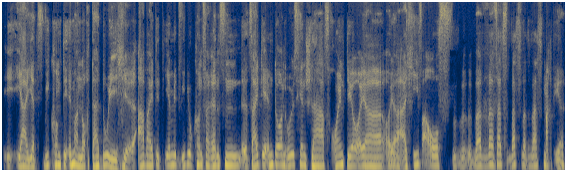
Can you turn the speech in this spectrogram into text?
ja, jetzt, wie kommt ihr immer noch da durch? Arbeitet ihr mit Videokonferenzen? Seid ihr im Dornröschenschlaf? Räumt ihr euer, euer Archiv auf? Was, was, was, was, was macht ihr?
